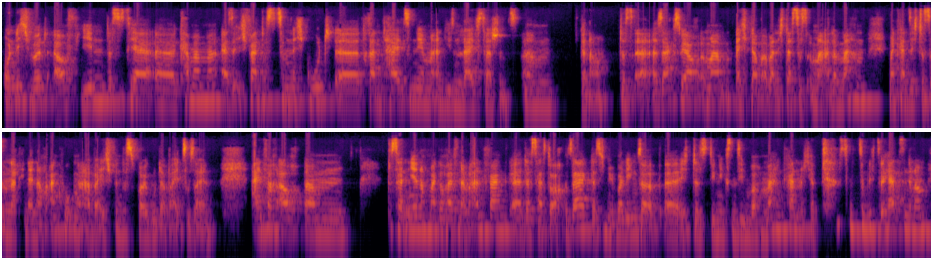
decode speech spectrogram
Und ich würde auf jeden, das ist ja, äh, kann man mal, also ich fand es ziemlich gut, äh, dran teilzunehmen an diesen Live-Sessions. Ähm, Genau, das äh, sagst du ja auch immer. Ich glaube aber nicht, dass das immer alle machen. Man kann sich das im Nachhinein auch angucken, aber ich finde es voll gut dabei zu sein. Einfach auch ähm, das hat mir nochmal geholfen am Anfang. Äh, das hast du auch gesagt, dass ich mir überlegen soll, ob äh, ich das die nächsten sieben Wochen machen kann. Und ich habe das mir ziemlich zu Herzen genommen.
